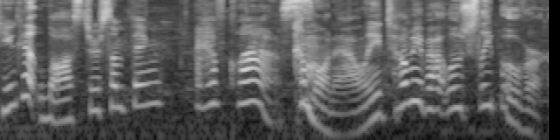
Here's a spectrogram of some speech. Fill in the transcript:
Can you get lost or something? I have class. Come on, Allie. Tell me about Lou's sleepover.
